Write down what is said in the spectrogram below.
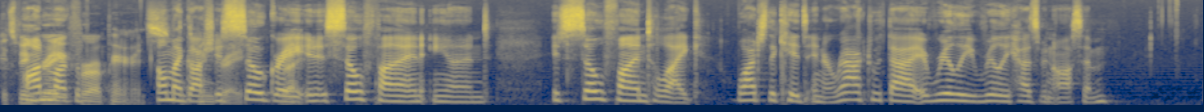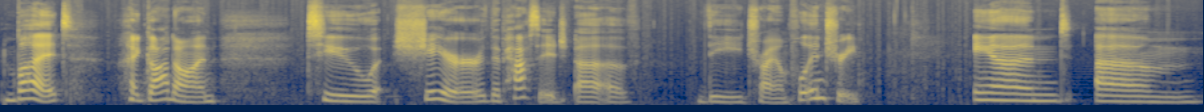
It's been great Marco- for our parents. Oh my gosh, it's, it's so great. Right. It is so fun and it's so fun to like watch the kids interact with that. It really, really has been awesome. But I got on to share the passage of the triumphal entry. And um,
